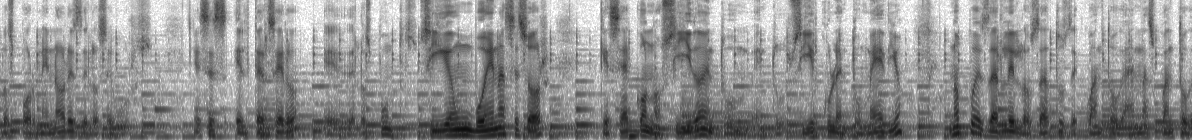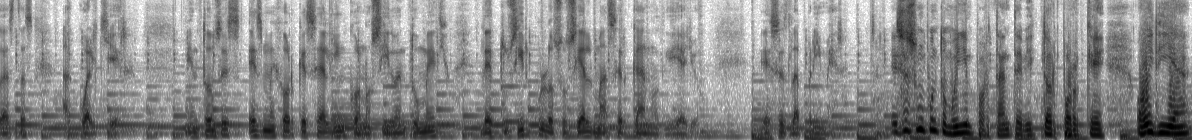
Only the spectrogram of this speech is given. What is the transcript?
los pormenores de los seguros. Ese es el tercero eh, de los puntos. Sigue un buen asesor que sea conocido en tu, en tu círculo, en tu medio. No puedes darle los datos de cuánto ganas, cuánto gastas a cualquiera. Entonces es mejor que sea alguien conocido en tu medio, de tu círculo social más cercano, diría yo. Esa es la primera. Eso es un punto muy importante, Víctor, porque hoy día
